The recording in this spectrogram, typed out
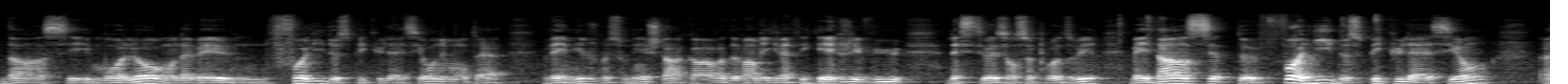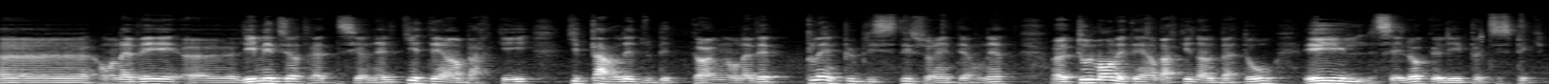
dans ces mois-là, on avait une folie de spéculation. On est monté à 20 000. Je me souviens, j'étais encore devant mes graphiques et j'ai vu la situation se produire. Mais dans cette folie de spéculation, euh, on avait euh, les médias traditionnels qui étaient embarqués, qui parlaient du Bitcoin. On avait plein de publicités sur Internet. tout le monde était embarqué dans le bateau et c'est là que les petits spéculateurs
